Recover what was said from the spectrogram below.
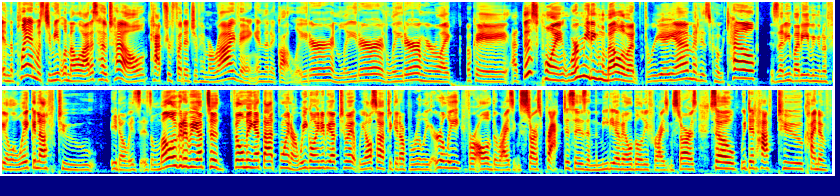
And the plan was to meet LaMelo at his hotel, capture footage of him arriving. And then it got later and later and later. And we were like, okay, at this point, we're meeting LaMelo at 3 a.m. at his hotel. Is anybody even going to feel awake enough to you know, is, is LaMelo going to be up to filming at that point? Are we going to be up to it? We also have to get up really early for all of the Rising Stars practices and the media availability for Rising Stars. So we did have to kind of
